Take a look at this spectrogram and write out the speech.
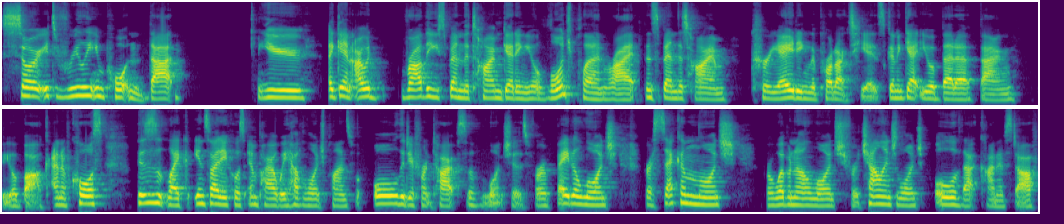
So it's really important that you, again, I would rather you spend the time getting your launch plan right than spend the time creating the product here. It's going to get you a better bang for your buck. And of course, this is like inside eCourse Empire, we have launch plans for all the different types of launches for a beta launch, for a second launch, for a webinar launch, for a challenge launch, all of that kind of stuff.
